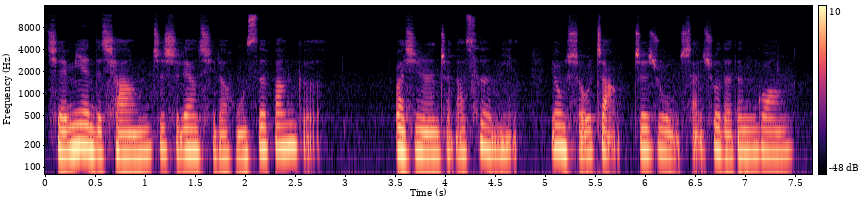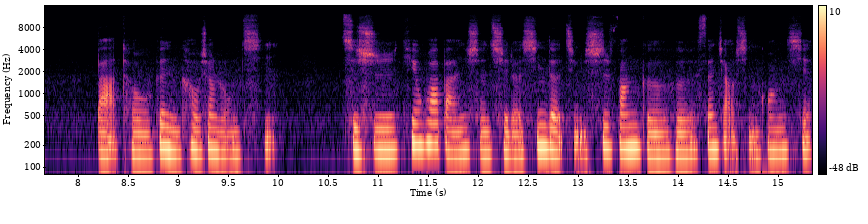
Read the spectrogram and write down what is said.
前面的墙这时亮起了红色方格。外星人转到侧面，用手掌遮住闪烁的灯光，把头更靠向容器。此时，天花板闪起了新的警示方格和三角形光线。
